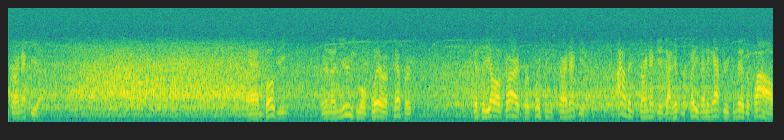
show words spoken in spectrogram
Scarnecchia. And Bogey, in an unusual flare of temper, gets a yellow card for pushing Scarnecchia. I don't think Scarnecchia got hit in the face. I think after he committed the foul,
